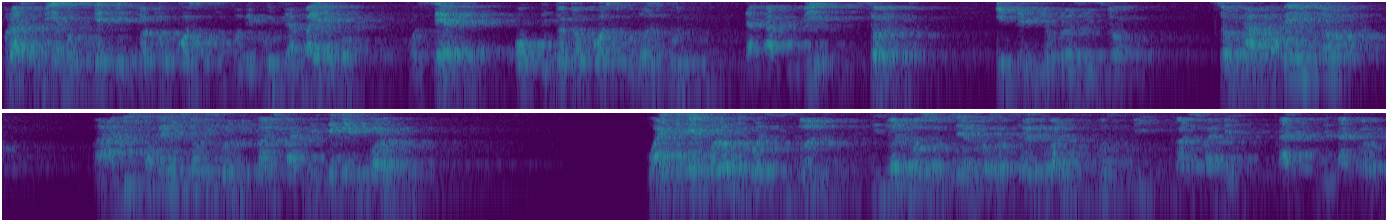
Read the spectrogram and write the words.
for us to be able to get the total cost for the goods available for sale, or the total cost for those goods that have to be sold if there is no closing stock. So we have opening stock. Uh, this opening stock is going to be transferred to the second column. Why second column? Because it is not is not cost of sales. Cost of sales is the one that is supposed to be transferred the third, the third column.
